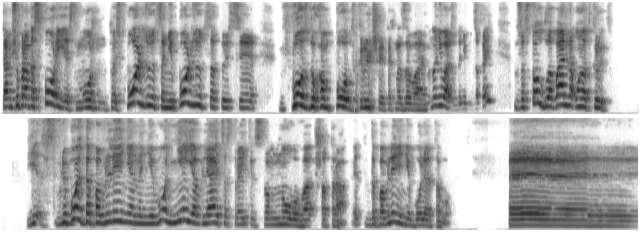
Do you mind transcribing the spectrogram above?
там еще, правда, спор есть, можно, то есть, пользуются, не пользуются, то есть, э, воздухом под крышей, так называемым, но не важно, да не заходить, потому что стол глобально, он открыт. В любое добавление на него не является строительством нового шатра. Это добавление не более того. Э,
